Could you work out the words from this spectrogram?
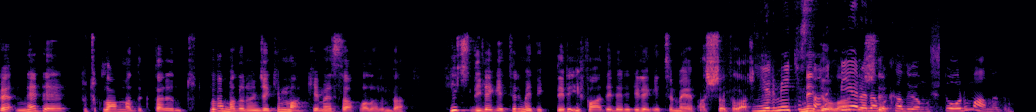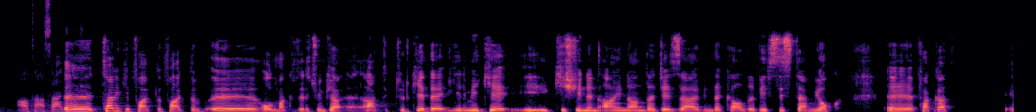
ve ne de tutuklanmadıkları tutuklanmadan önceki mahkeme safhalarında hiç dile getirmedikleri ifadeleri dile getirmeye başladılar. 22 ne sanık bir arada işte, mı kalıyormuş? Doğru mu anladım Altan Sancar? E, tabii ki farklı farklı e, olmak üzere. Çünkü artık Türkiye'de 22 e, kişinin aynı anda cezaevinde kaldığı bir sistem yok. E, fakat e,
